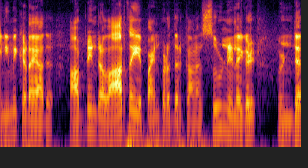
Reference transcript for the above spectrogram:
இனிமே கிடையாது. அப்படின்ற வார்த்தையை பயன்படுவதற்கான சூழ்நிலைகள் உண்டு.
